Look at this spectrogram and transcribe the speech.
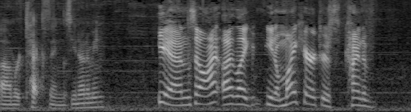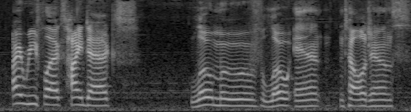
um, or tech things. You know what I mean? Yeah, and so I, I like, you know, my character's kind of high reflex, high dex, low move, low int intelligence.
